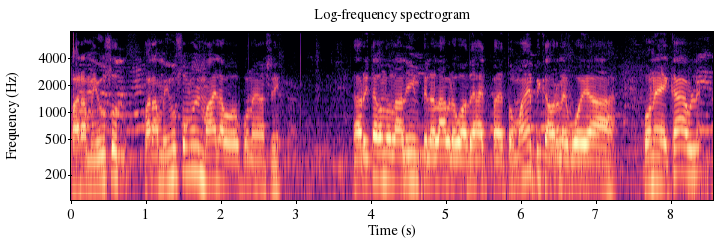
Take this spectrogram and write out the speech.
para mi uso para mi uso normal la voy a poner así. Ahorita cuando la limpie y la lave le voy a dejar para tomar épica. Ahora le voy a poner el cable.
